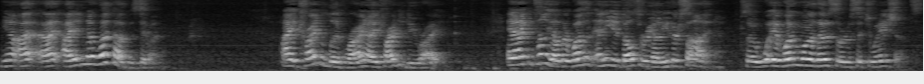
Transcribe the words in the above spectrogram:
You know, I, I, I didn't know what God was doing. I tried to live right, I tried to do right. And I can tell y'all, there wasn't any adultery on either side. So it wasn't one of those sort of situations.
